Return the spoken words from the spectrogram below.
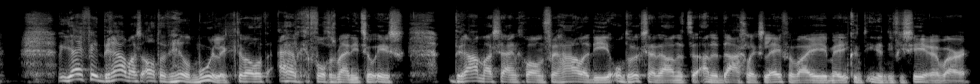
Jij vindt drama's altijd heel moeilijk, terwijl het eigenlijk volgens mij niet zo is. Drama's zijn gewoon verhalen die ontrukt zijn aan het, aan het dagelijks leven, waar je je mee kunt identificeren, waar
